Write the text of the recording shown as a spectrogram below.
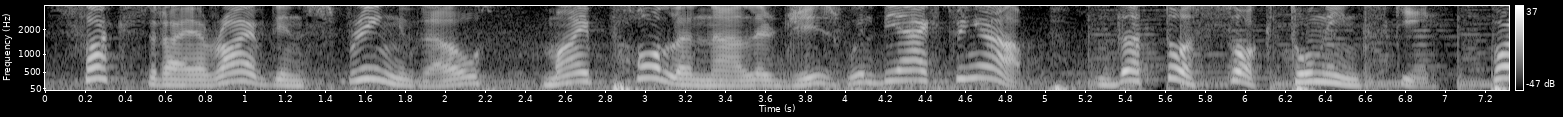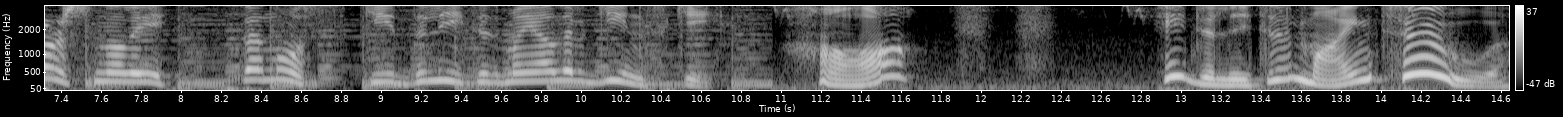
Sucks that I arrived in spring though. My pollen allergies will be acting up. Suck, Toninski. Personally, Thanoski deleted my allerginski. Huh? He deleted mine too!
